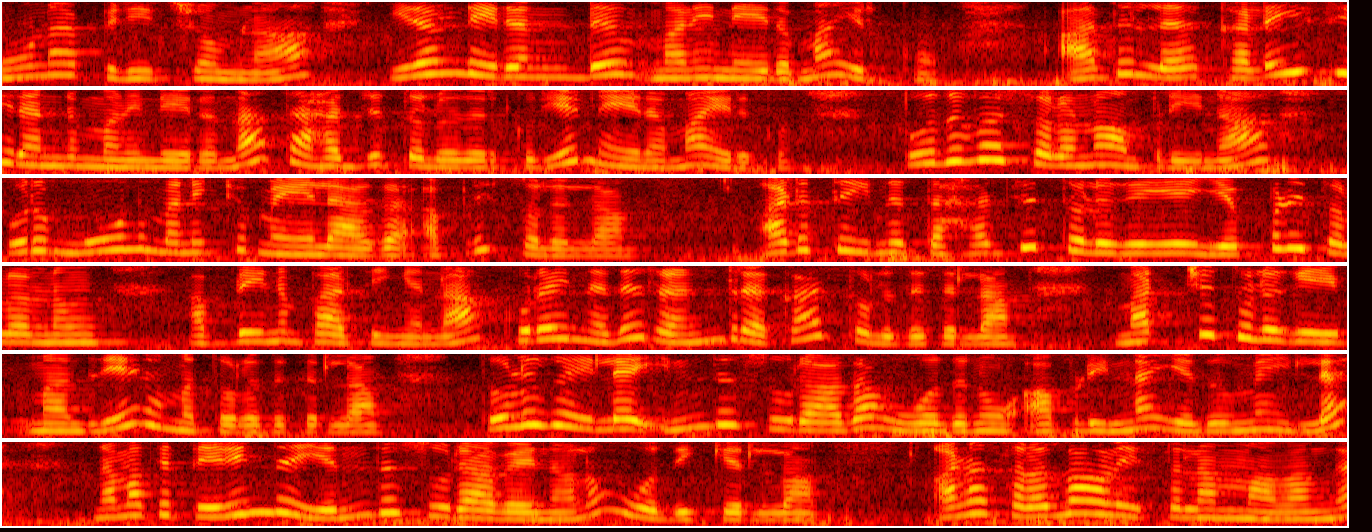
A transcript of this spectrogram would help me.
மூணாக பிரித்தோம்னா இரண்டு இரண்டு மணி நேரமாக இருக்கும். அதில் கடைசி ரெண்டு மணி நேரம் தான் தஹஜ் தொழுவதற்குரிய நேரமாக இருக்கும். பொதுவாக சொல்லணும் அப்படின்னா ஒரு மூணு மணிக்கு மேலாக அப்படி சொல்லலாம். அடுத்து இந்த தஹஜ் தொழுகையை எப்படி தொழணும் அப்படின்னு பார்த்தீங்கன்னா குறைந்தது ரெண்டு ரக்கா தொழுதுக்கிடலாம் மற்ற தொழுகை மாதிரியே நம்ம தொழுதுக்கிடலாம் தொழுகையில் இந்த சூறா தான் ஓதணும் அப்படின்னா எதுவுமே இல்லை. நமக்கு தெரிந்த எந்த சூறா வேணாலும் ஓதிக்கிடலாம். ஆனால் சலதா அலிஸ்லாம் அவங்க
